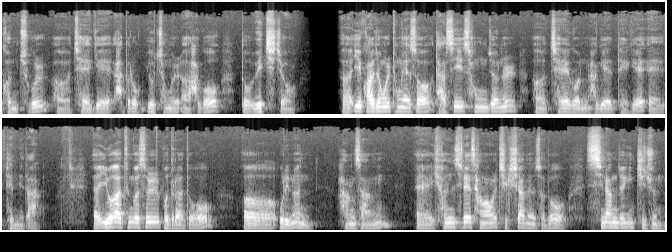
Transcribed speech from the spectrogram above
건축을 어, 재개하도록 요청을 어, 하고 또 외치죠. 이 과정을 통해서 다시 성전을 어, 재건하게 되게 됩니다. 이와 같은 것을 보더라도 어, 우리는 항상 현실의 상황을 직시하면서도 신앙적인 기준,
